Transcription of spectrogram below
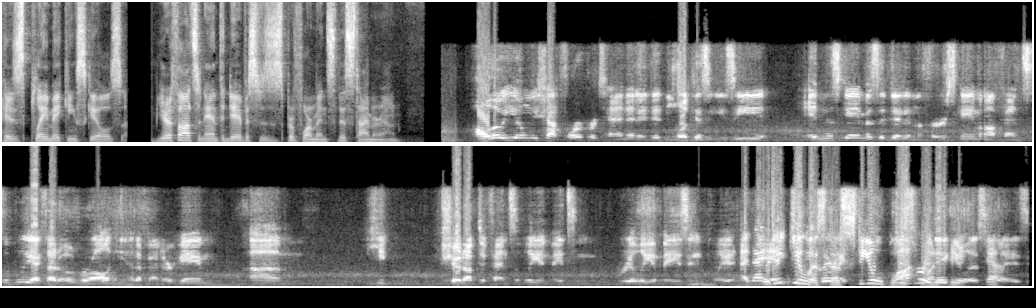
his playmaking skills. Your thoughts on Anthony Davis's performance this time around? Although he only shot four for ten and it didn't look as easy in this game as it did in the first game offensively, I thought overall he had a better game. Um, he showed up defensively and made some really amazing plays. And ridiculous, clear, the steal block. Just ridiculous plays.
